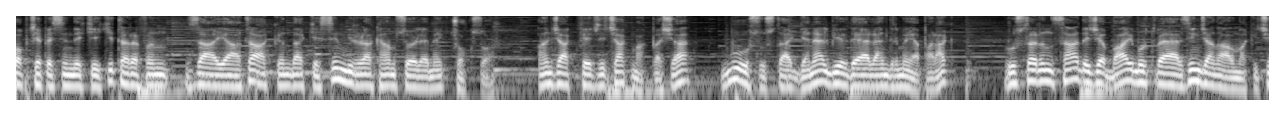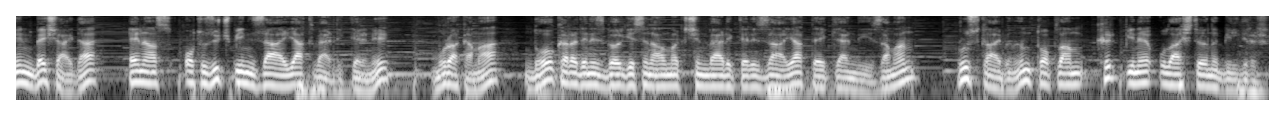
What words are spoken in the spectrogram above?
Kop cephesindeki iki tarafın zayiatı hakkında kesin bir rakam söylemek çok zor. Ancak Fevzi Çakmak Paşa bu hususta genel bir değerlendirme yaparak Rusların sadece Bayburt ve Erzincan'ı almak için 5 ayda en az 33 bin zayiat verdiklerini, bu rakama Doğu Karadeniz bölgesini almak için verdikleri zayiat da eklendiği zaman Rus kaybının toplam 40 bine ulaştığını bildirir.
